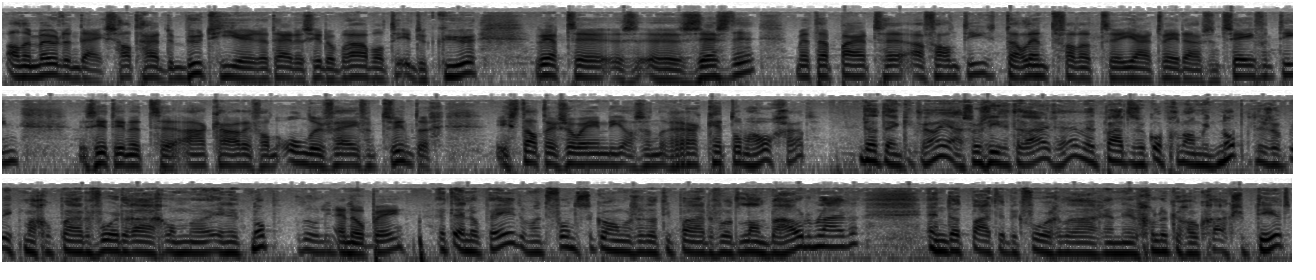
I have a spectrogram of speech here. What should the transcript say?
Anne Meulendijks. Had haar debuut hier tijdens Indo Brabant in de Kuur. Werd zesde met haar paard Avanti. Talent van het jaar 2017. Zit in het A-kader van onder 25. Is dat er zo een die als een raket omhoog gaat? Dat denk ik wel, ja. Zo ziet het eruit. Hè. Het paard is ook opgenomen in het NOP. Dus ik mag ook paarden voordragen om uh, in het NOP... NOP? Het NOP, om het fonds te komen... zodat die paarden voor het land behouden blijven. En dat paard heb ik voorgedragen en gelukkig ook geaccepteerd.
